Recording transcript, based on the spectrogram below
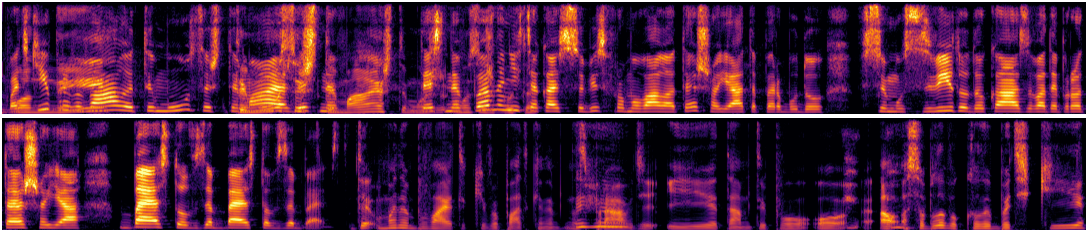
Ну, батьки Вони... прививали, ти мусиш, ти, ти маєш, мусиш, десь ти не, маєш, ти десь невпевненість бути... якась в собі сформувала те, що я тепер буду всьому світу доказувати про те, що я best of the best of the best. Де у мене бувають такі випадки насправді, mm-hmm. і там, типу, о, а особливо коли батьки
